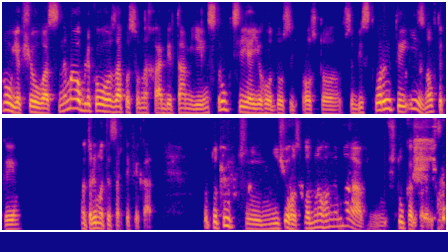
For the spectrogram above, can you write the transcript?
Ну, якщо у вас немає облікового запису на хабі, там є інструкція, його досить просто собі створити і знов таки отримати сертифікат. Тобто тут е, нічого складного нема, штука корисна.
